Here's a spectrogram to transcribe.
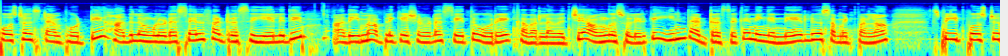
போஸ்டல் ஸ்டாம்ப் ஒட்டி அதில் உங்களோட செல்ஃப் அட்ரஸ் எழுதி அதையுமே அப்ளிகேஷனோட சேர்த்து ஒரே கவரில் வச்சு அவங்க சொல்லியிருக்கு இந்த அட்ரஸுக்கு நீங்கள் நேர்லேயும் சப்மிட் பண்ணலாம். ஸ்பீட் போஸ்ட்டு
